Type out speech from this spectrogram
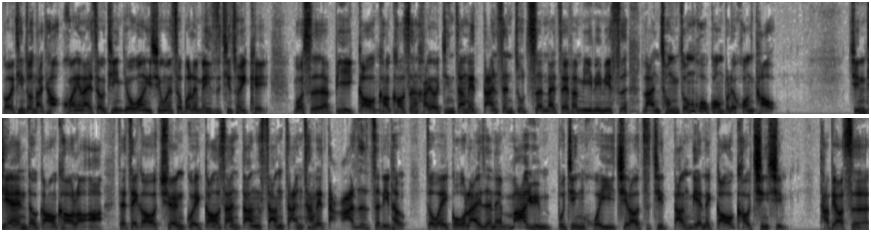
各位听众，大家好，欢迎来收听由网易新闻首播的《每日青春一刻》，我是比高考考生还要紧张的单身主持人。来这份迷离的是南充综合广播的黄涛。今天都高考了啊，在这个全国高三党上战场的大日子里头，作为过来人的马云不禁回忆起了自己当年的高考情形。他表示，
